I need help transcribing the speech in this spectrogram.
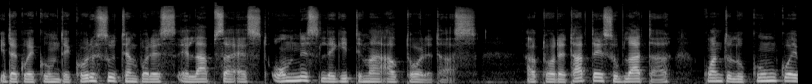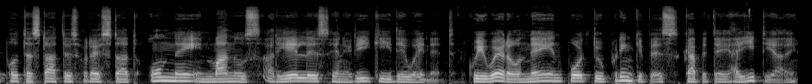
itaque cum decursu temporis elapsa est omnis legitima auctoritas, auctoritate sublata, quanto lucumque potestates restat omne in manus Arielis Henrici devenet, qui vero ne in portu principis capite Haitiae,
